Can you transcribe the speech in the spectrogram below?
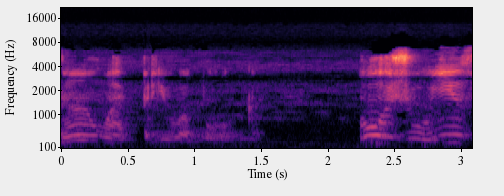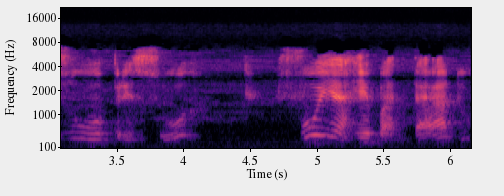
não abriu a boca. Por juízo opressor, foi arrebatado,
